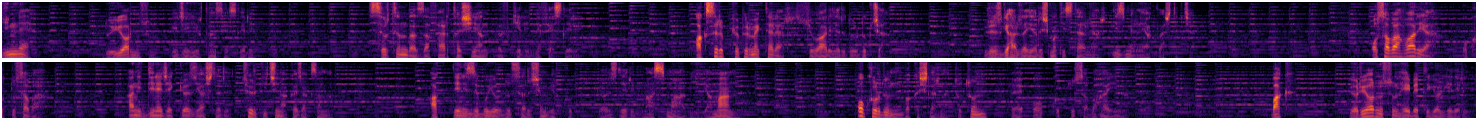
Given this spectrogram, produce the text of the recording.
Dinle. Duyuyor musun gece yırtan sesleri? Sırtında zafer taşıyan öfkeli nefesleri. Aksırıp köpürmekteler süvarileri durdukça. Rüzgarla yarışmak isterler İzmir'e yaklaştıkça. O sabah var ya, o kutlu sabah. Hani dinecek gözyaşları Türk için akacak zaman. Akdeniz'i buyurdu sarışın bir kurt, gözleri masmavi yaman. O kurdun bakışlarına tutun ve o kutlu sabaha inan. Bak, görüyor musun heybetli gölgelerini?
